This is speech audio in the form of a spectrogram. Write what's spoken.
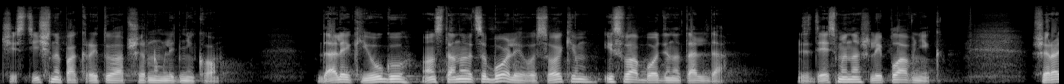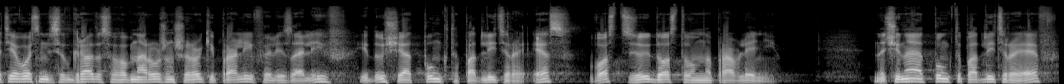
частично покрытую обширным ледником. Далее к югу он становится более высоким и свободен от льда. Здесь мы нашли плавник. В широте 80 градусов обнаружен широкий пролив или залив, идущий от пункта под литерой «С» в ост-зюдостовом направлении. Начиная от пункта под литерой «Ф»,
